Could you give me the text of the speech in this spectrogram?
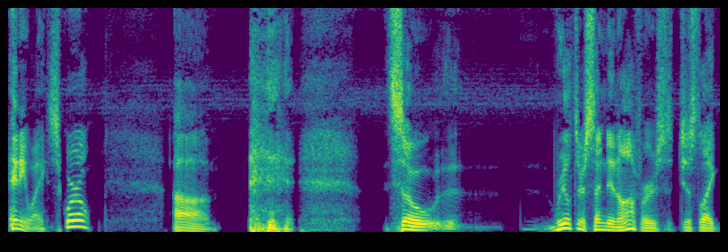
Anyway, squirrel. Um, so realtors send in offers just like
